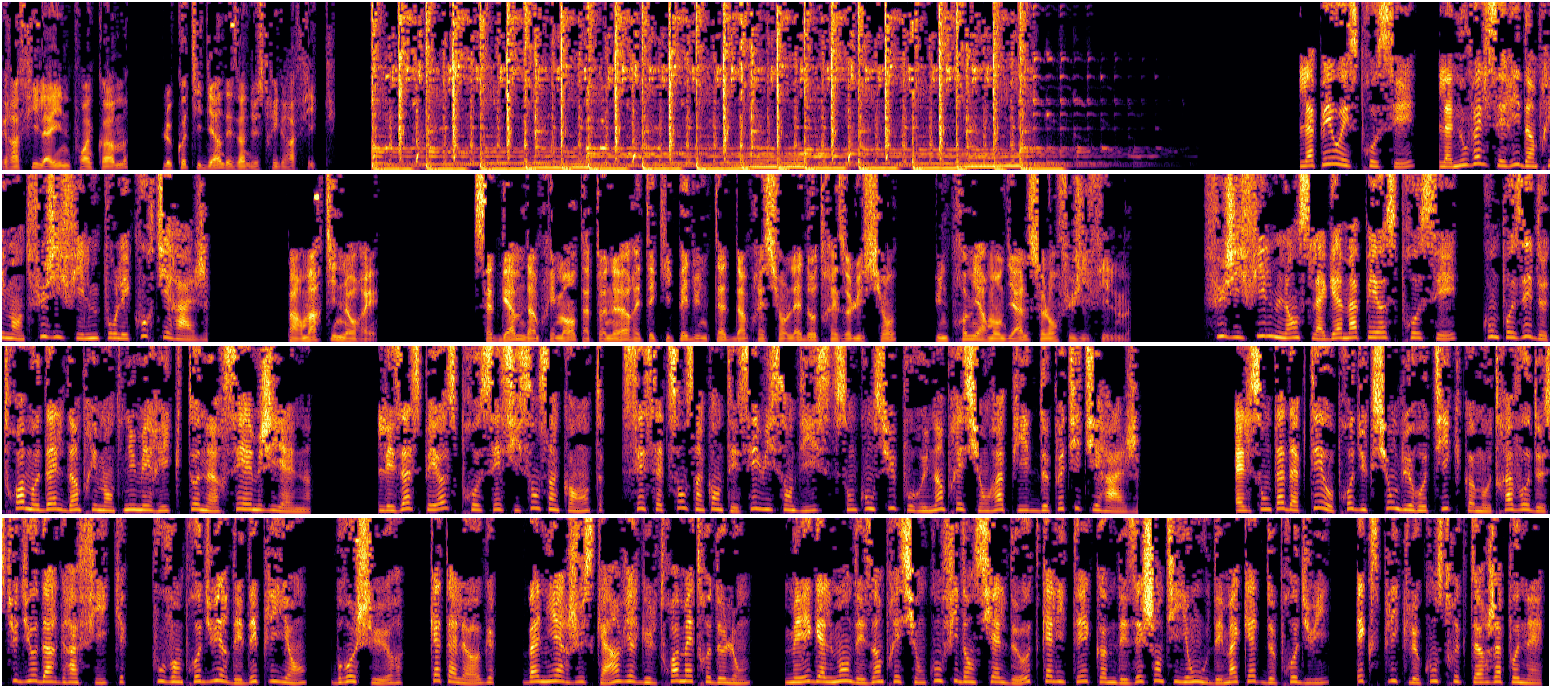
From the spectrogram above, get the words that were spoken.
graphiline.com, le quotidien des industries graphiques. L'APOS Pro C, la nouvelle série d'imprimantes Fujifilm pour les courts tirages. Par Martine Lauré. Cette gamme d'imprimantes à tonneur est équipée d'une tête d'impression LED haute résolution, une première mondiale selon Fujifilm. Fujifilm lance la gamme APOS Pro C, composée de trois modèles d'imprimantes numériques toner CMJN. Les Aspeos Pro C650, C750 et C810 sont conçus pour une impression rapide de petits tirages. Elles sont adaptées aux productions bureautiques comme aux travaux de studios d'art graphique, pouvant produire des dépliants, brochures, catalogues, bannières jusqu'à 1,3 m de long, mais également des impressions confidentielles de haute qualité comme des échantillons ou des maquettes de produits, explique le constructeur japonais.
